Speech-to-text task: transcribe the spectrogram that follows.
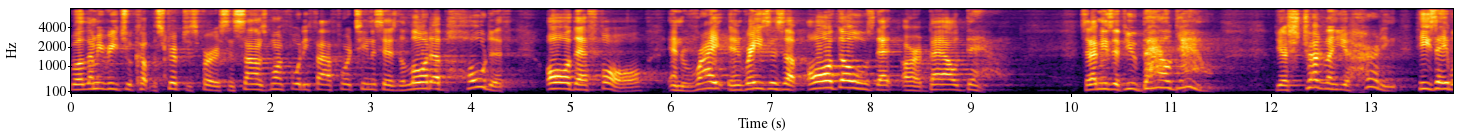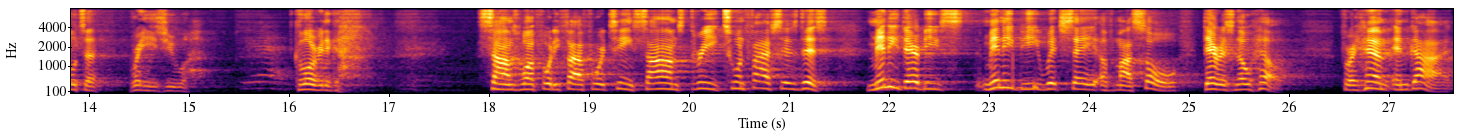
well, let me read you a couple of scriptures first. In Psalms 145 14, it says, The Lord upholdeth all that fall and, right, and raises up all those that are bowed down. So that means if you bow down, you're struggling, you're hurting, He's able to raise you up. Glory to God. Psalms 145, 14. Psalms 3, 2 and 5 says this Many there be many be which say of my soul, There is no help for him in God.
